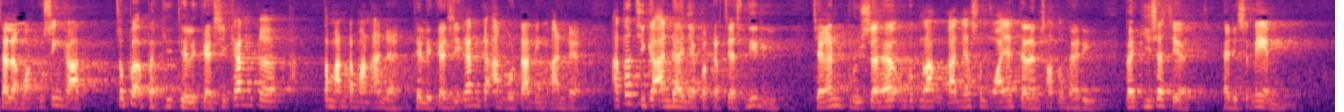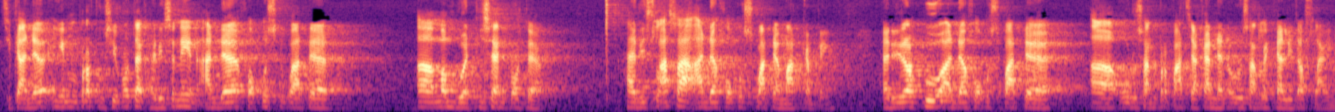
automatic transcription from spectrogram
dalam waktu singkat, coba bagi delegasikan ke teman-teman Anda, delegasikan ke anggota tim Anda. Atau jika Anda hanya bekerja sendiri, Jangan berusaha untuk melakukannya semuanya dalam satu hari. Bagi saja hari Senin. Jika Anda ingin memproduksi produk hari Senin, Anda fokus kepada uh, membuat desain produk. Hari Selasa Anda fokus pada marketing. Hari Rabu Anda fokus pada uh, urusan perpajakan dan urusan legalitas lain.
